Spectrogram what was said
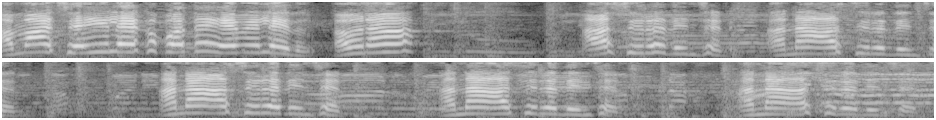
అమ్మా చేయలేకపోతే ఏమీ లేదు. అవునా? ఆశీర్వదించండి. అన్న ఆశీర్వదించండి. అన్న ఆశీర్వదించండి. అన్న ఆశీర్వదించండి. అన్న ఆశీర్వదించండి.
